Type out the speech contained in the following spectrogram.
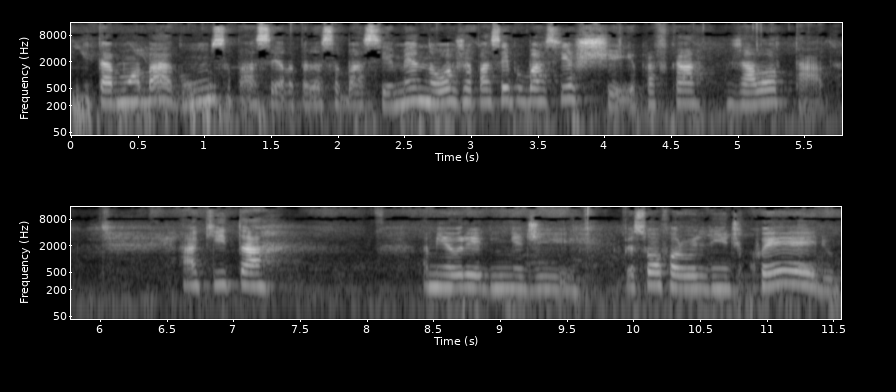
e tava uma bagunça. Passei ela pela essa bacia menor, já passei por bacia cheia para ficar já lotada. Aqui tá a minha orelhinha de... O pessoal fala orelhinha de coelho,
